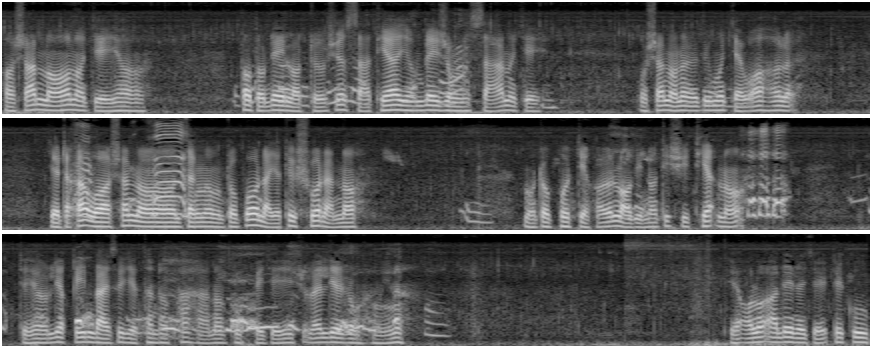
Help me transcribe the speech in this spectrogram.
họ sáng nó nó chỉ tao tàu đây là trừ sẽ xả thế, hôm đây rồng xả nó chỉ ở sáng nó nó tôi mới chạy quá hơn lại giờ chắc các vào sáng nó chẳng nó một chỗ này giờ thứ số là nó. Một chỗ bốn tiệc họ lò thì nó tí suy thiệt nó. Thì họ liệt cái đại sẽ giờ thân nó phá hà nó cũng phải chỉ lấy liệt rồi hàng nữa thì ở lối ở đây là chỉ cái cu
